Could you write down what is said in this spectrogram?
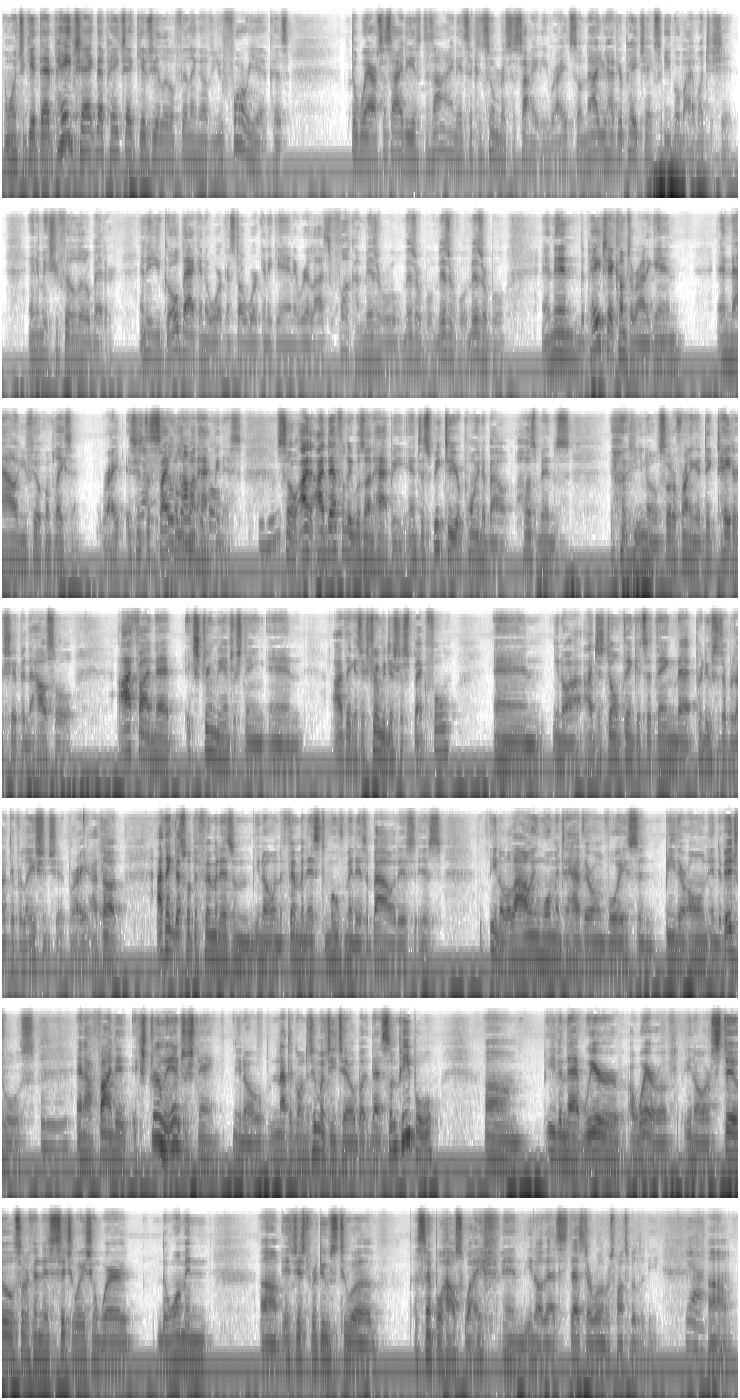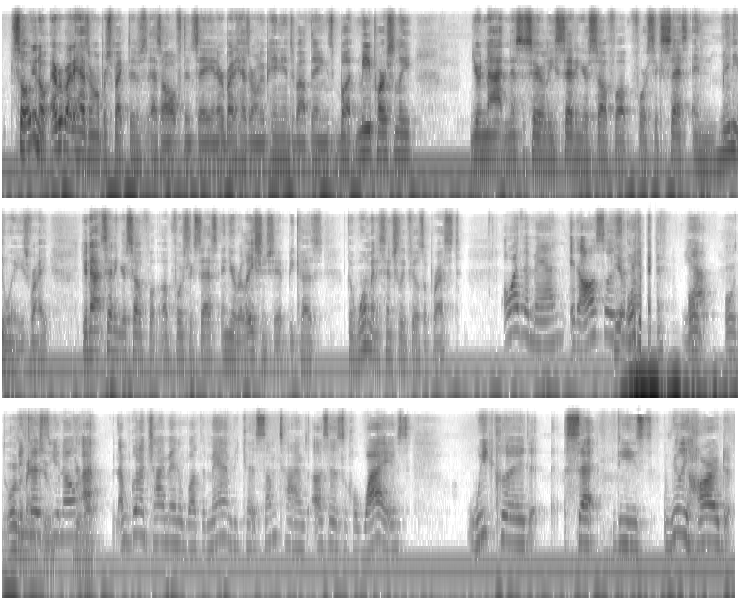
And once you get that paycheck, that paycheck gives you a little feeling of euphoria because the way our society is designed, it's a consumer society, right? So now you have your paycheck, so you go buy a bunch of shit, and it makes you feel a little better. And then you go back into work and start working again and realize, fuck, I'm miserable, miserable, miserable, miserable. And then the paycheck comes around again, and now you feel complacent, right? It's just Yeah, a cycle of unhappiness. Mm-hmm. So I, I definitely was unhappy. And to speak to your point about husbands, you know, sort of running a dictatorship in the household, I find that extremely interesting, and I think it's extremely disrespectful. And you know, I, I just don't think it's a thing that produces a productive relationship, right? I thought, I think that's what the feminism, you know, and the feminist movement is about is is you know allowing women to have their own voice and be their own individuals. And I find it extremely interesting, you know, not to go into too much detail, but that some people um, even that we're aware of, you know, are still sort of in this situation where the woman um, is just reduced to a, a simple housewife, and you know that's that's their role and responsibility. yeah Um, so you know, everybody has their own perspectives, as I often say, and everybody has their own opinions about things. But me personally, you're not necessarily setting yourself up for success in many ways, right? You're not setting yourself up for success in your relationship because the woman essentially feels oppressed. or the man it also is Yeah, the or man the man, yeah or or, or the man because too. you know You're I, i'm going to chime in about the man because sometimes us as wives we could set these really hard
